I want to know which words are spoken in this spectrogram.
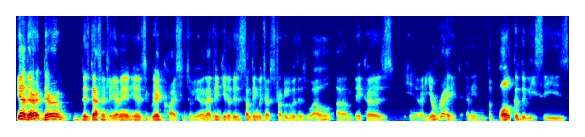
Yeah, there, there, are, there's definitely. I mean, it's a great question, Tulio, and I think you know this is something which I've struggled with as well, um, because you know you're right. I mean, the bulk of the VCs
